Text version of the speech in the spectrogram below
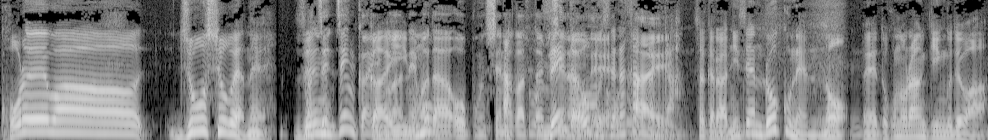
これは、上昇やね。まあ前前回はね、もまだオープンしてなかった店前。回オープンしてなかったんか。はいそれから2006年の、えっ、と、このランキングでは、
